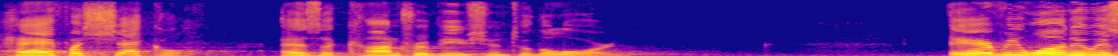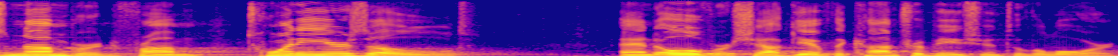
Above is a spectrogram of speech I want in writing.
half a shekel as a contribution to the Lord. Everyone who is numbered from 20 years old and over shall give the contribution to the Lord.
